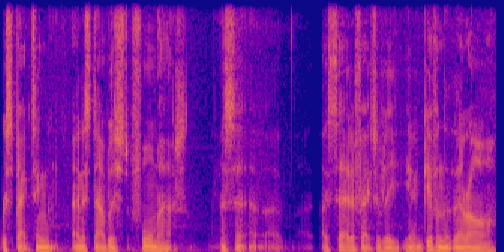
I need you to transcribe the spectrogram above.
respecting an established format. I said, I said effectively, you know, given that there are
